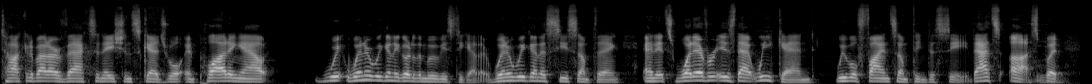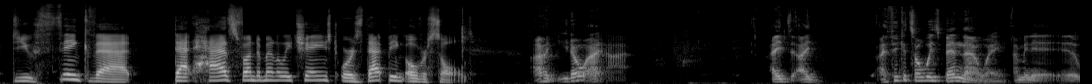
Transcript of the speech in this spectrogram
talking about our vaccination schedule and plotting out when are we going to go to the movies together? When are we going to see something? And it's whatever is that weekend, we will find something to see. That's us. Mm. But do you think that that has fundamentally changed, or is that being oversold? Uh, you know, I, I, I, I think it's always been that way. I mean, it, it,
